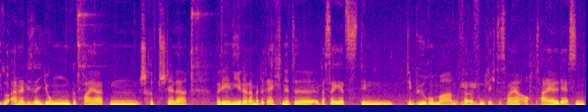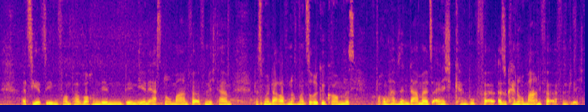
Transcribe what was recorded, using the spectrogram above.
so einer dieser jungen, gefeierten Schriftsteller, bei denen jeder damit rechnete, dass er jetzt den Debütroman veröffentlicht. Das war ja auch Teil dessen, als Sie jetzt eben vor ein paar Wochen den, den Ihren ersten Roman veröffentlicht haben, dass man darauf nochmal zurückgekommen ist. Warum haben Sie denn damals eigentlich kein Buch, also keinen Roman veröffentlicht?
